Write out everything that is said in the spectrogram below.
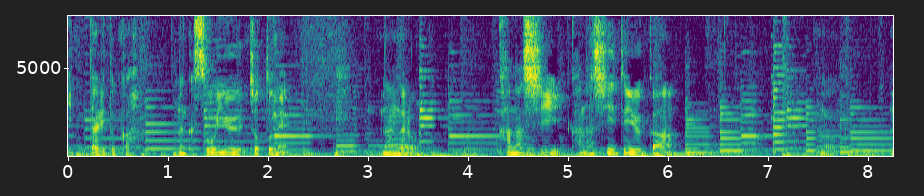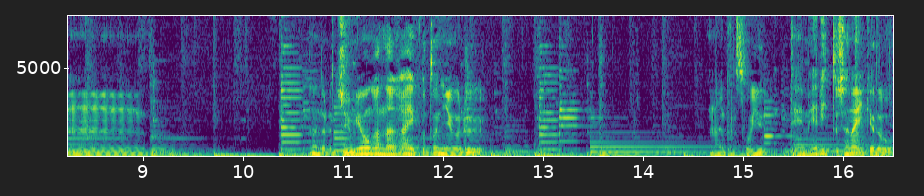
いったりとかなんかそういうちょっとねなんだろう悲しい悲しいというか、まあ、うんなんだろう寿命が長いことによるなんかそういうデメリットじゃないけど、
